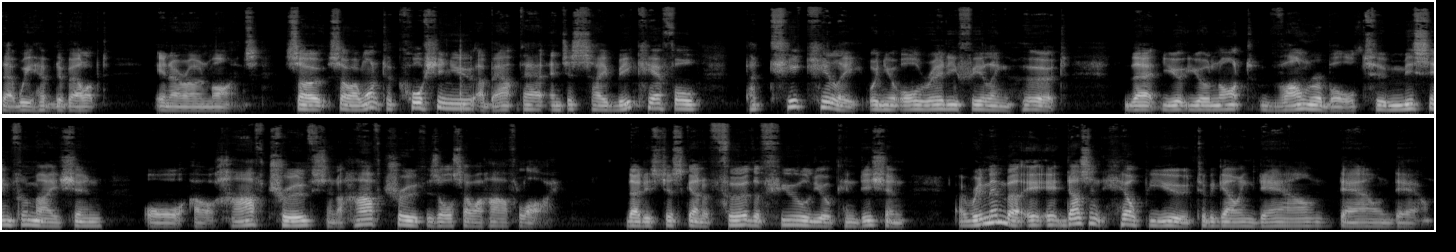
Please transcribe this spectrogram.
that we have developed in our own minds. So, so I want to caution you about that and just say be careful, particularly when you're already feeling hurt that you, you're not vulnerable to misinformation or, or half truths, and a half truth is also a half lie. That is just going to further fuel your condition. Uh, remember, it, it, doesn't help you to be going down, down, down.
